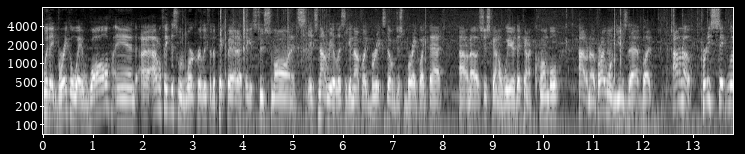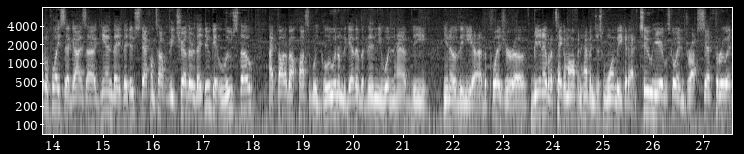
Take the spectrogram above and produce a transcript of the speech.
with a breakaway wall, and I, I don't think this would work really for the pic fed. I think it's too small, and it's it's not realistic enough. Like, bricks don't just break like that. I don't know. It's just kind of weird. They kind of crumble. I don't know. Probably won't use that, but I don't know. Pretty sick little playset, guys. Uh, again, they, they do stack on top of each other. They do get loose, though. I thought about possibly gluing them together, but then you wouldn't have the you know, the uh, the pleasure of being able to take them off and having just one, but you could have two here. Let's go ahead and drop Seth through it.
